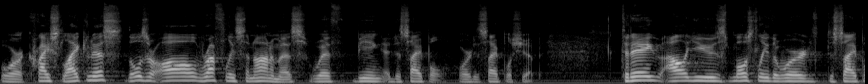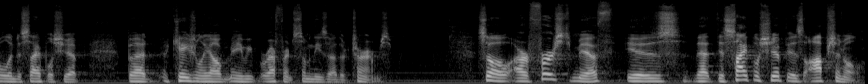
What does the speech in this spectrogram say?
or Christ likeness. Those are all roughly synonymous with being a disciple or discipleship. Today, I'll use mostly the words disciple and discipleship, but occasionally I'll maybe reference some of these other terms. So, our first myth is that discipleship is optional,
